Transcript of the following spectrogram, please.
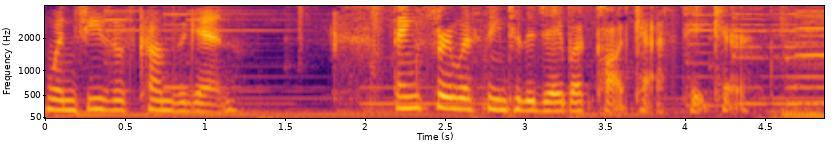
when Jesus comes again? Thanks for listening to the J Buck podcast. Take care.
